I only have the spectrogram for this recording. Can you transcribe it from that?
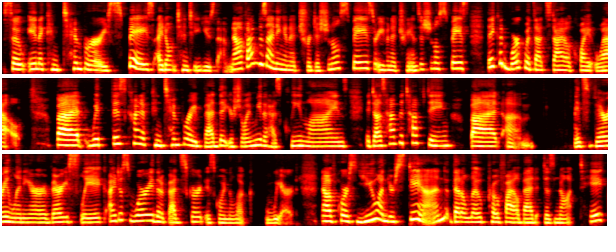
so, in a contemporary space, I don't tend to use them. Now, if I'm designing in a traditional space or even a transitional space, they could work with that style quite well. But with this kind of contemporary bed that you're showing me that has clean lines, it does have the tufting, but um, it's very linear, very sleek. I just worry that a bed skirt is going to look weird. Now, of course, you understand that a low profile bed does not take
